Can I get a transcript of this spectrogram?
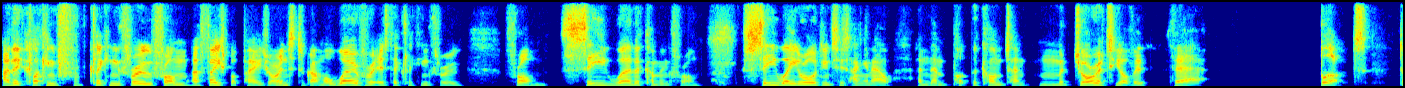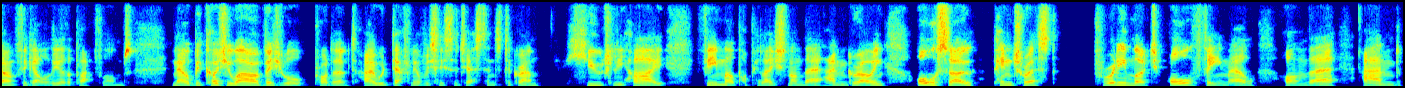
Are they clicking clicking through from a Facebook page or Instagram or wherever it is they're clicking through? From, see where they're coming from, see where your audience is hanging out, and then put the content, majority of it, there. But don't forget all the other platforms. Now, because you are a visual product, I would definitely obviously suggest Instagram. Hugely high female population on there and growing. Also, Pinterest, pretty much all female on there and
